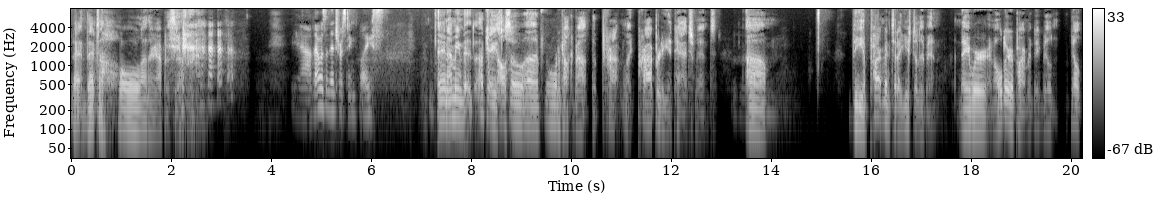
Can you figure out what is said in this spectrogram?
That that's a whole other episode. Yeah, that was an interesting place. and I mean, okay. Also, uh, we want to talk about the pro- like property attachments, um, the apartments that I used to live in, they were an older apartment. They built built.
